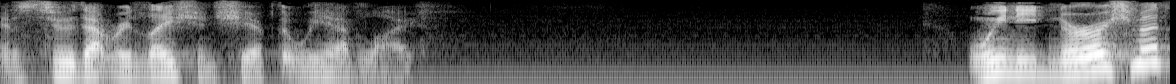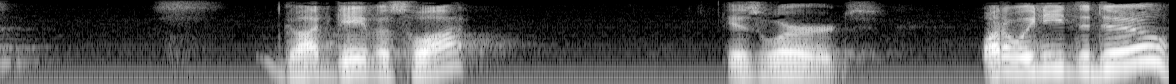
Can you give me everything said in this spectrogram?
And it's through that relationship that we have life. We need nourishment. God gave us what? His words. What do we need to do?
